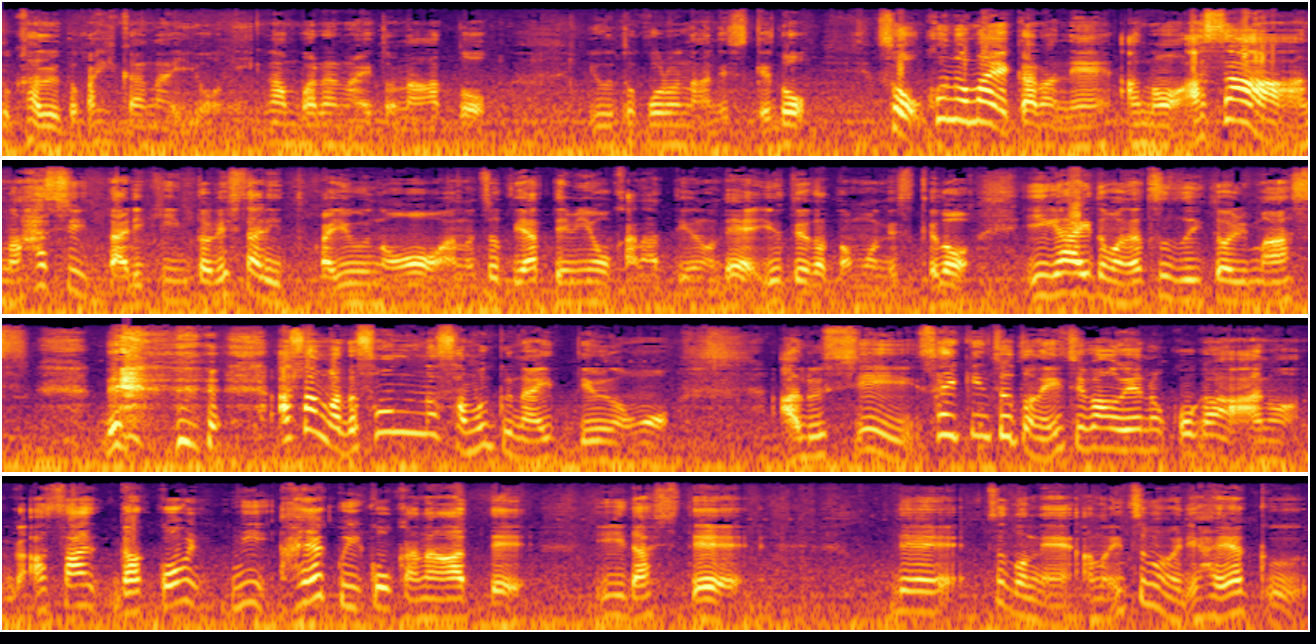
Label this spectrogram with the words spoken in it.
と風邪とかひかないように頑張らないとなというところなんですけど、そう、この前からね、あの、朝、あの、走ったり筋トレしたりとかいうのを、あの、ちょっとやってみようかなっていうので言ってたと思うんですけど、意外とまだ続いております。で、朝まだそんな寒くないっていうのも、あるし、最近ちょっとね、一番上の子が、あの、朝、学校に早く行こうかなって言い出して、で、ちょっとね、あの、いつもより早く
